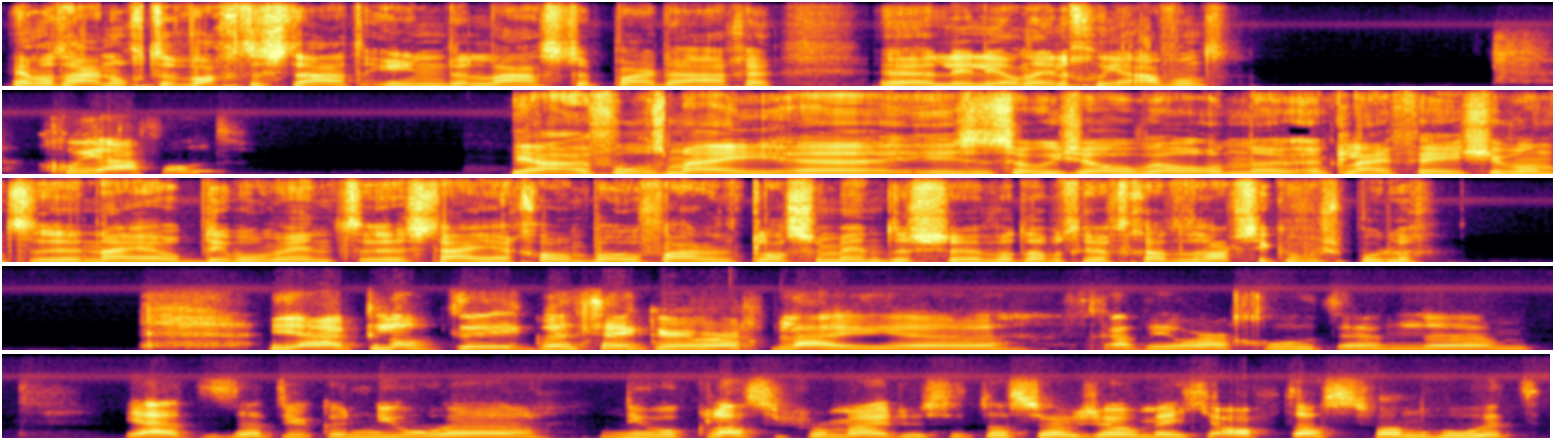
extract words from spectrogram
En wat haar nog te wachten staat in de laatste paar dagen. Uh, Lilian, een hele goede avond. Goedenavond. Ja, volgens mij uh, is het sowieso wel een, een klein feestje. Want uh, nou ja, op dit moment sta je gewoon bovenaan het klassement. Dus wat dat betreft gaat het hartstikke voorspoedig. Ja, klopt. Ik ben zeker heel erg blij. het gaat heel erg goed. En ehm, ja, het is natuurlijk een nieuwe, nieuwe klasse voor mij. Dus het was sowieso een beetje aftast van hoe het,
